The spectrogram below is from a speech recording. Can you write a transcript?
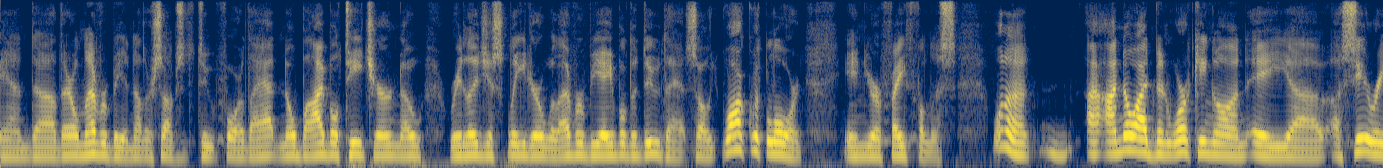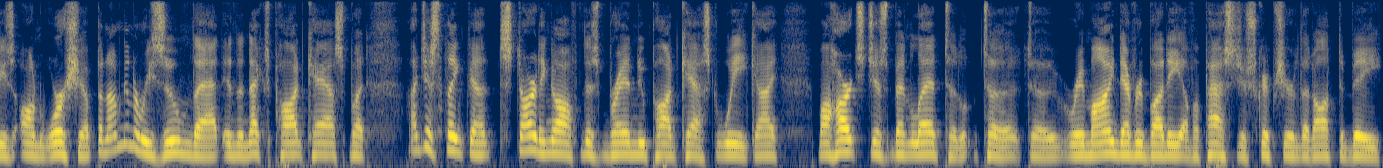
And uh, there'll never be another substitute for that. No Bible teacher, no religious leader will ever be able to do that. So walk with Lord in your faithfulness. Want to? I know I'd been working on a uh, a series on worship, and I'm going to resume that in the next podcast. But I just think that starting off this brand new podcast week, I my heart's just been led to to to remind everybody of a passage of scripture that ought to be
